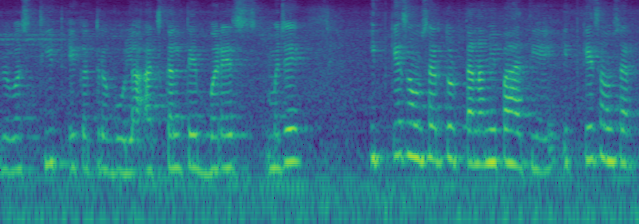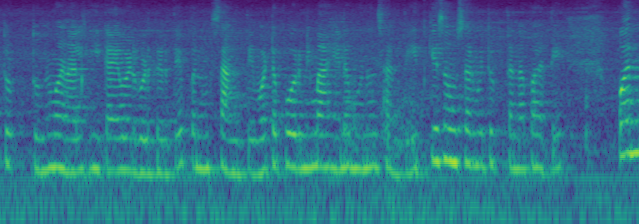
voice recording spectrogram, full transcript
व्यवस्थित एकत्र बोला. आजकाल ते बरेच म्हणजे इतके संसार तुटताना मी पाहते इतके संसार तुट तुम्ही म्हणाल की ही काय बडबड करते पण सांगते. वटपौर्णिमा आहे ना म्हणून सांगते. इतके संसार मी तुटताना पाहते. पण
